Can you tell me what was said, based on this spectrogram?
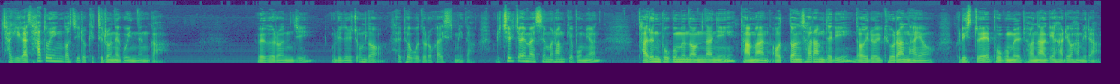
자기가 사도인 것을 이렇게 드러내고 있는가? 왜 그런지 우리들이 좀 더 살펴보도록 하겠습니다. 우리 7절 말씀을 함께 보면 다른 복음은 없나니 다만 어떤 사람들이 너희를 교란하여 그리스도의 복음을 변하게 하려 함이라.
